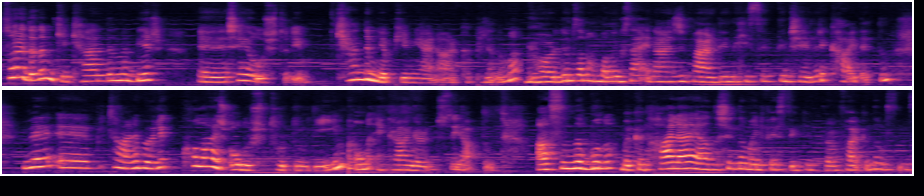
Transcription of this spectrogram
Sonra dedim ki kendime bir e, şey oluşturayım. Kendim yapayım yani arka planımı. Gördüğüm zaman bana güzel enerji verdiğini hissettiğim şeyleri kaydettim. Ve e, bir tane böyle kolaj oluşturdum diyeyim. Onu ekran görüntüsü yaptım. Aslında bunu bakın hala yanlışlıkla manifesting yapıyorum farkında mısınız?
